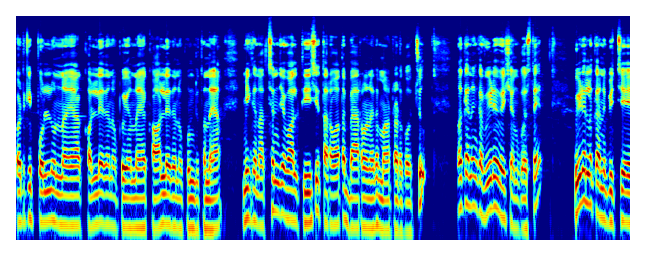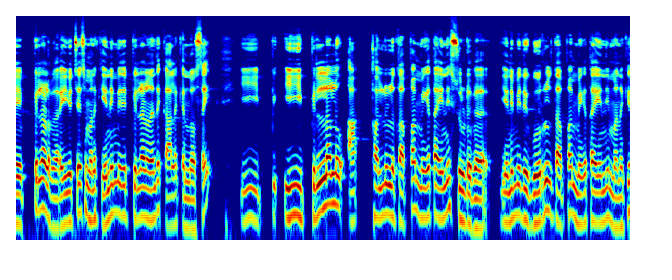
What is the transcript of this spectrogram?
వాటికి పొల్లు ఉన్నాయా కళ్ళు ఏదైనా పోయి ఉన్నాయా కాళ్ళు ఏదైనా కుంటుతున్నాయా మీకు నచ్చని జీవాలు తీసి తర్వాత బేరం అనేది మాట్లాడుకోవచ్చు. ఓకేనా ఇంకా వీడియో విషయానికి వస్తే వీడియోలో కనిపించే పిల్లలు కదా ఇవి వచ్చేసి మనకి ఎనిమిది పిల్లలు అనేది కాళ్ళ కింద వస్తాయి. ఈ పి- ఈ పిల్లలు కల్లులు తప్ప మిగతా అన్ని సూడు మీద ఎనిమిది గొర్రెలు తప్ప మిగతా అన్ని మనకి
